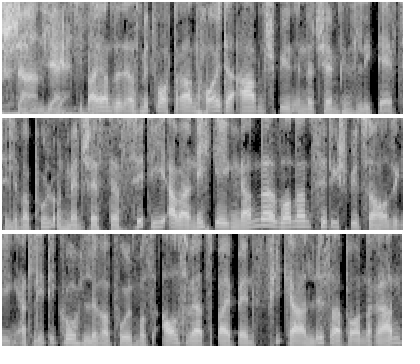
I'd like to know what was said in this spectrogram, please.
Stand jetzt. Die Bayern sind erst Mittwoch dran. Heute Abend spielen in der Champions League der FC Liverpool und Manchester City, aber nicht gegeneinander, sondern City spielt zu Hause gegen Atletico. Liverpool muss auswärts bei Benfica Lissabon ran.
